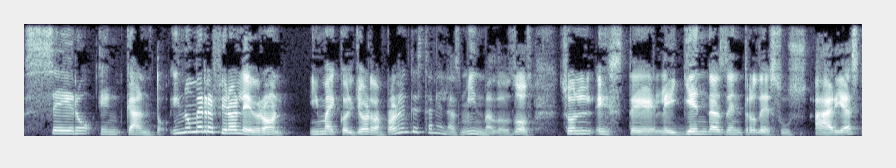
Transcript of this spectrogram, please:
cero encanto. Y no me refiero a LeBron, y Michael Jordan. Probablemente están en las mismas los dos. Son este, leyendas dentro de sus áreas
